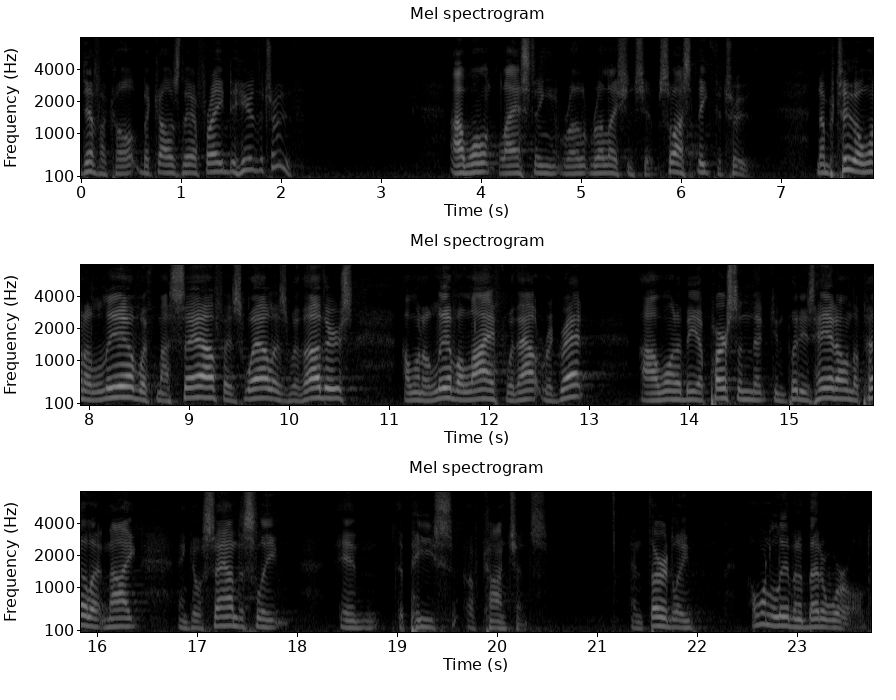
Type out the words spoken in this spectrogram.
difficult because they're afraid to hear the truth. I want lasting re- relationships, so I speak the truth. Number two, I want to live with myself as well as with others. I want to live a life without regret. I want to be a person that can put his head on the pillow at night and go sound asleep in the peace of conscience. And thirdly, I want to live in a better world.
